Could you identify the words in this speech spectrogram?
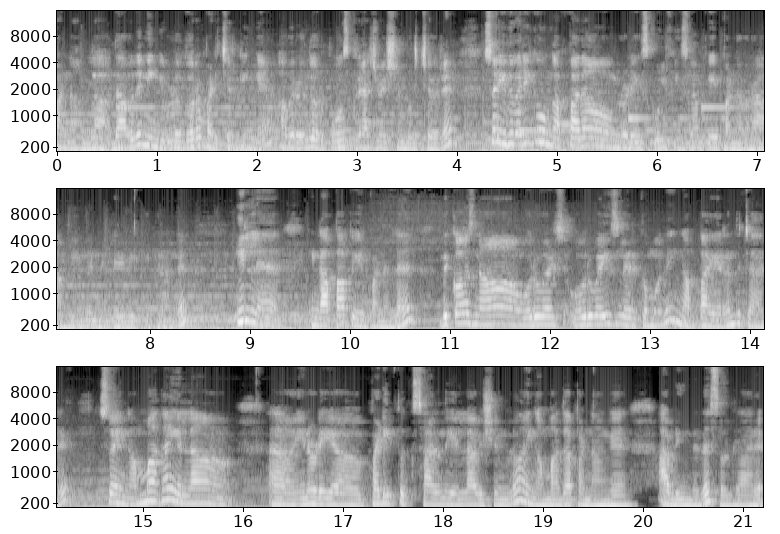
பண்ணாங்களா? அதாவது நீங்கள் இவ்வளோ தூரம் படிச்சிருக்கீங்க அவர் வந்து ஒரு போஸ்ட் கிராஜுவேஷன் முடிச்சவர். ஸோ இது வரைக்கும் உங்கள் அப்பா தான் உங்களுடைய ஸ்கூல் ஃபீஸ்லாம் பே பண்ணவரா அப்படின்னு இந்த கேள்வி கேட்குறாங்க. இல்லை எங்கள் அப்பா பே பண்ணலை. பிகாஸ் நான் ஒரு வருஷம் ஒரு வயசில் இருக்கும் போது எங்கள் அப்பா இறந்துட்டாரு. ஸோ எங்கள் அம்மா தான் எல்லாம் என்னுடைய படிப்புக்கு சார்ந்த எல்லா விஷயங்களும் எங்கள் அம்மா தான் பண்ணாங்க அப்படின்றத சொல்கிறாரு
